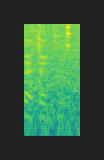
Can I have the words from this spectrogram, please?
Yeah.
